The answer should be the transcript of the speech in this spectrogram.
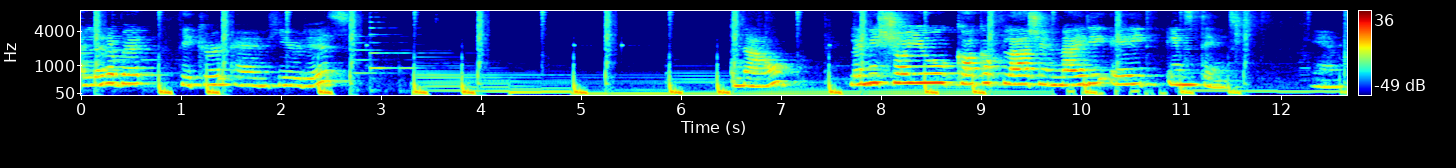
a little bit thicker and here it is. Now, let me show you Coco Flash and 98 Instinct. And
